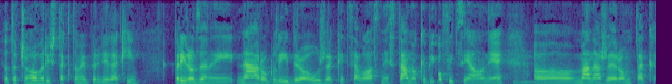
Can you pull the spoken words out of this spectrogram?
Toto, čo hovoríš, tak to mi príde taký prirodzený nárok lídrov, že keď sa vlastne stanú keby oficiálne mm-hmm. uh, manažérom, tak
